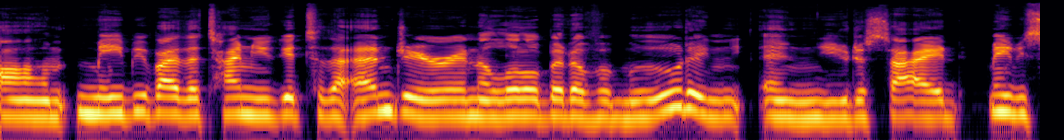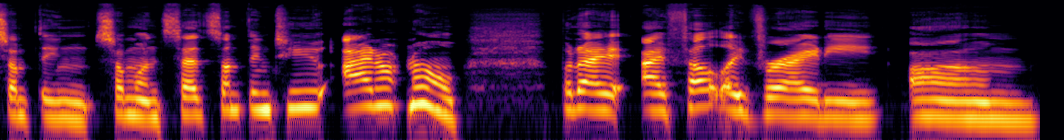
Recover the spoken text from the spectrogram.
um maybe by the time you get to the end you're in a little bit of a mood and and you decide maybe something someone said something to you i don't know but i i felt like variety um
